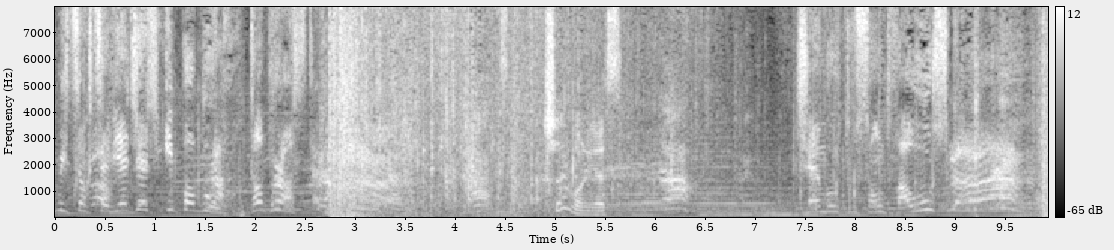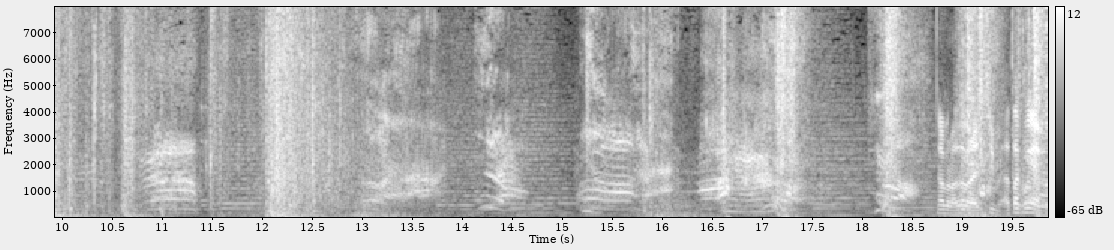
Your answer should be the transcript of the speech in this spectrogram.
Powiedz mi, co chcę wiedzieć i po bólu. To proste. Czym on jest? Czemu tu są dwa łóżka? Dobra, dobra, lecimy, atakujemy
